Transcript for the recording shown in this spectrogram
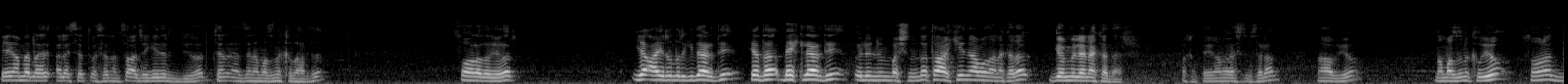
Peygamber aleyhisselatü vesselam sadece gelirdi diyorlar. Cenaze namazını kılardı. Sonra da diyorlar ya ayrılır giderdi ya da beklerdi ölünün başında ta ki ne olana kadar? Gömülene kadar. Bakın Peygamber aleyhisselatü vesselam ne yapıyor? Namazını kılıyor. Sonra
